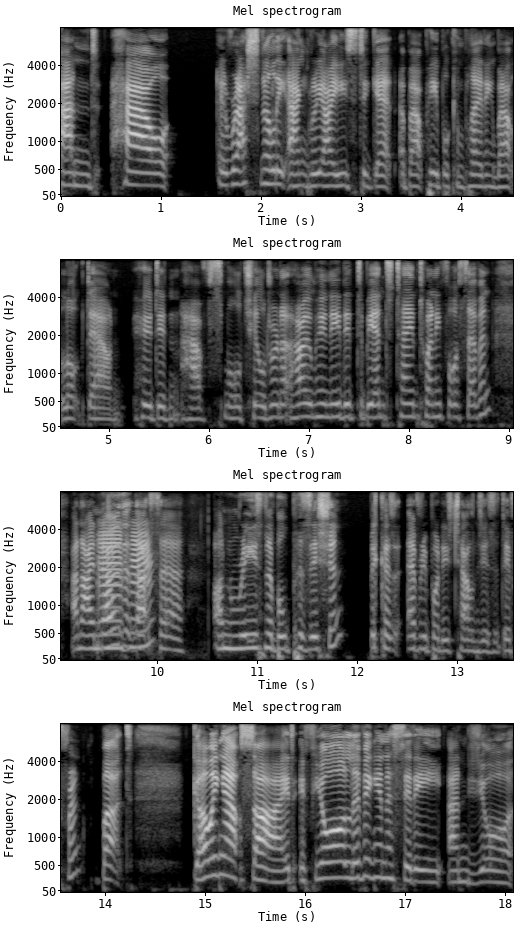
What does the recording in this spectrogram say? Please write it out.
and how irrationally angry I used to get about people complaining about lockdown who didn't have small children at home who needed to be entertained 24/7 and I know that that's mm-hmm. a unreasonable position because everybody's challenges are different but going outside, if you're living in a city and you're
